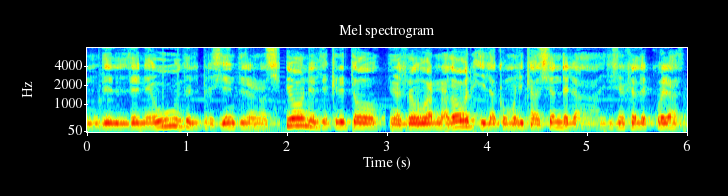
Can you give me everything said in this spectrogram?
del DNU, del presidente de la Nación, el decreto de nuestro gobernador y la comunicación de la Dirección General de Escuelas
